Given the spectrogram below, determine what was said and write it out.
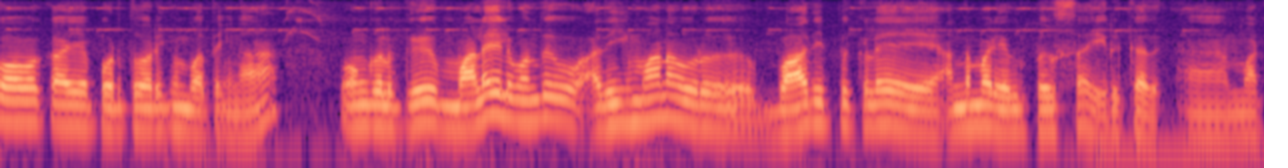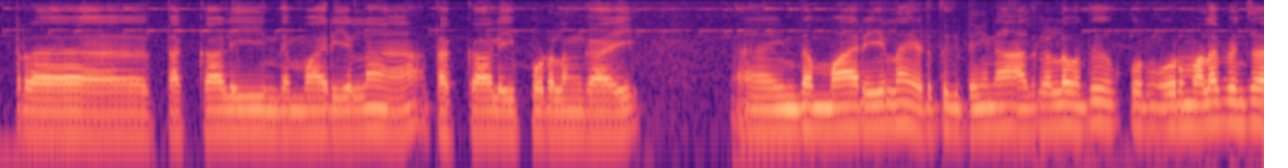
கோவக்காயை பொறுத்த வரைக்கும் பார்த்திங்கன்னா உங்களுக்கு மலையில் வந்து அதிகமான ஒரு பாதிப்புகளே அந்த மாதிரி எதுவும் பெருசாக இருக்காது. மற்ற தக்காளி இந்த மாதிரியெல்லாம் தக்காளி புடலங்காய் இந்த மாதிரியெல்லாம் எடுத்துக்கிட்டிங்கன்னா அதிலெல்லாம் வந்து ஒரு ஒரு மழை பெஞ்சா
